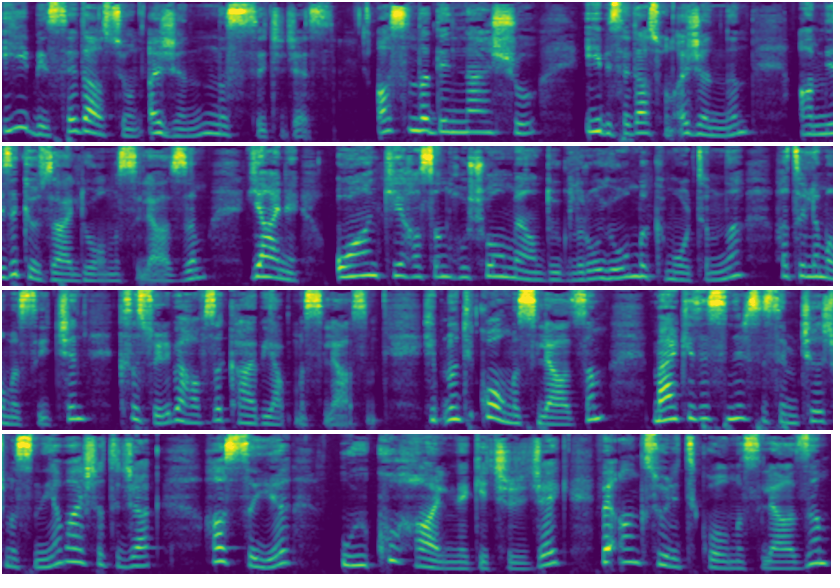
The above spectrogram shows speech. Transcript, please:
İyi bir sedasyon ajanını nasıl seçeceğiz? Aslında denilen şu, iyi bir sedasyon ajanının amnezik özelliği olması lazım. Yani o anki hastanın hoş olmayan duyguları, o yoğun bakım ortamını hatırlamaması için kısa süreli bir hafıza kaybı yapması lazım. Hipnotik olması lazım. Merkezi sinir sistemi çalışmasını yavaşlatacak, hastayı uyku haline geçirecek ve anksiyoletik olması lazım.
